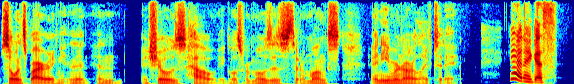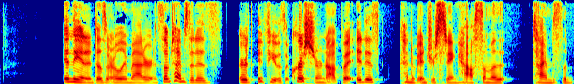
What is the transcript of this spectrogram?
so inspiring, and and it shows how it goes from Moses to the monks and even our life today. Yeah, and I guess in the end, it doesn't really matter. And sometimes it is, or if he was a Christian or not, but it is kind of interesting how some of the times the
